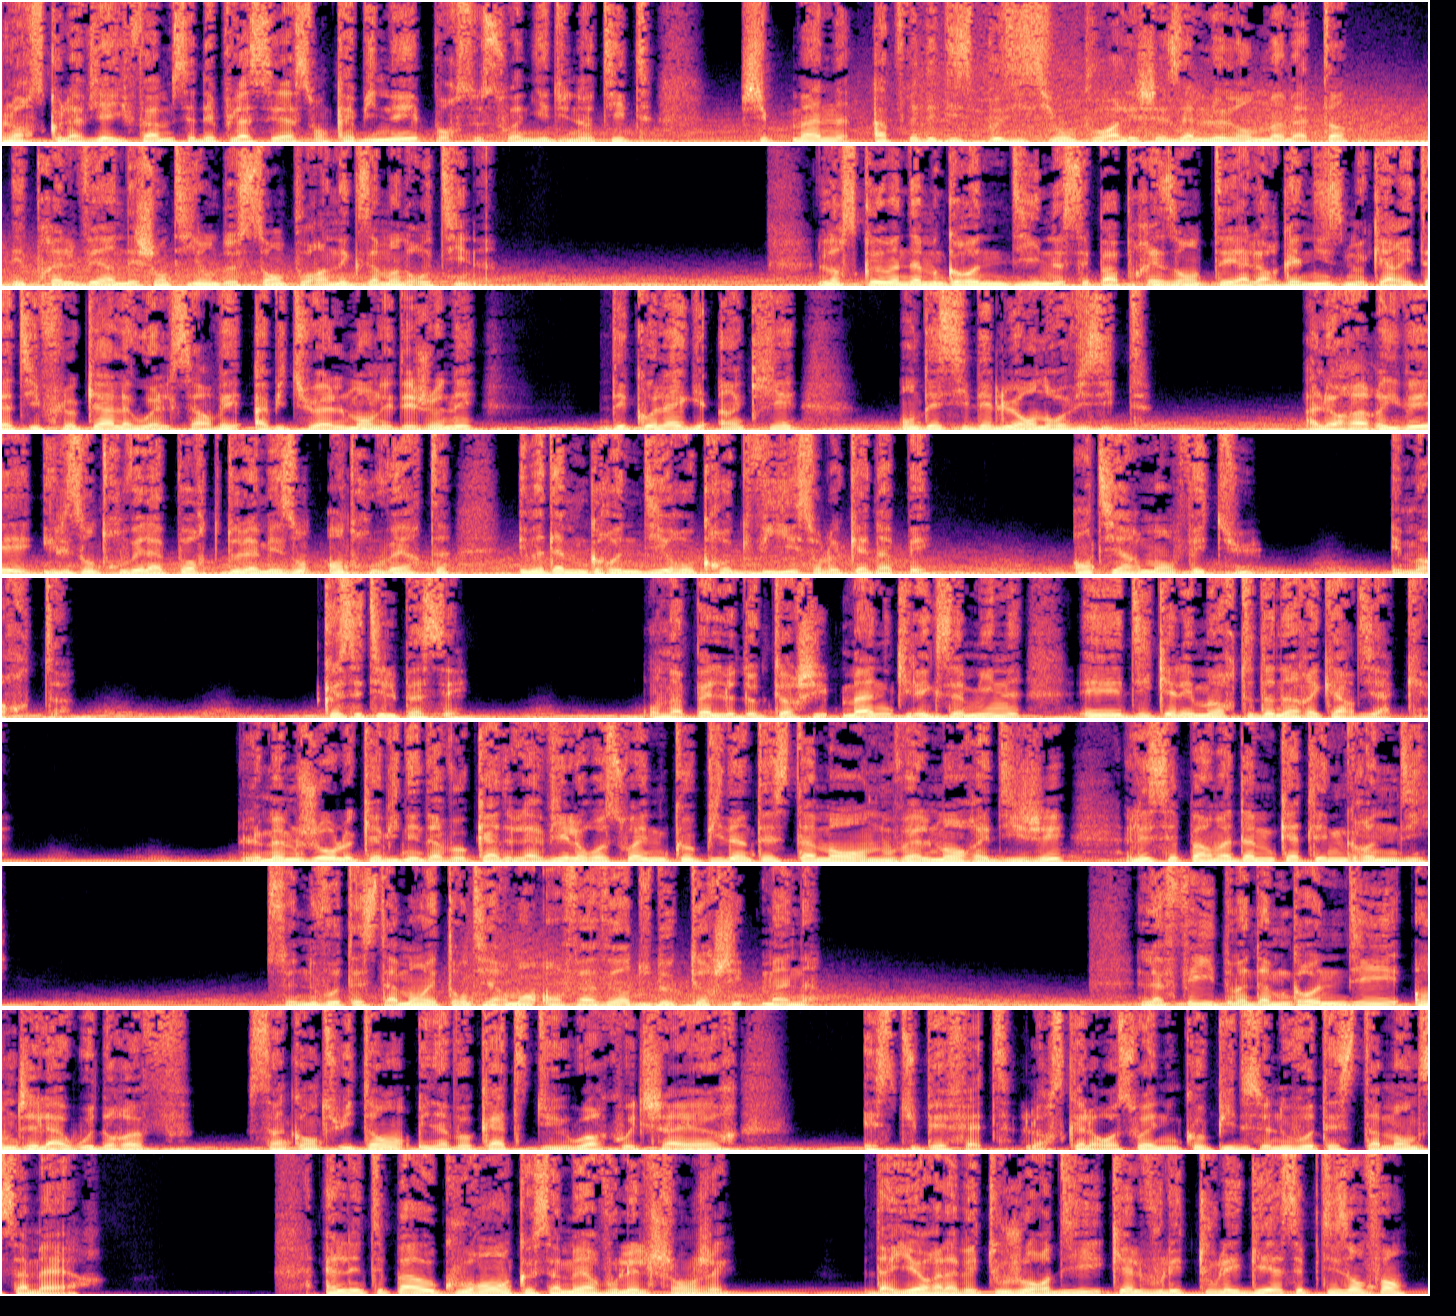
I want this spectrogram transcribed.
Lorsque la vieille femme s'est déplacée à son cabinet pour se soigner d'une otite, Shipman a pris des dispositions pour aller chez elle le lendemain matin et prélever un échantillon de sang pour un examen de routine. Lorsque Madame Grundy ne s'est pas présentée à l'organisme caritatif local où elle servait habituellement les déjeuners, des collègues inquiets ont décidé de lui rendre visite. À leur arrivée, ils ont trouvé la porte de la maison entr'ouverte et Madame Grundy recroquevillée sur le canapé, entièrement vêtue et morte. Que s'est-il passé? On appelle le docteur Shipman qui l'examine et dit qu'elle est morte d'un arrêt cardiaque. Le même jour, le cabinet d'avocats de la ville reçoit une copie d'un testament nouvellement rédigé laissé par Madame Kathleen Grundy. Ce nouveau testament est entièrement en faveur du docteur Shipman. La fille de Madame Grundy, Angela Woodruff, 58 ans, une avocate du Warwickshire, est stupéfaite lorsqu'elle reçoit une copie de ce nouveau testament de sa mère. Elle n'était pas au courant que sa mère voulait le changer. D'ailleurs, elle avait toujours dit qu'elle voulait tout léguer à ses petits-enfants.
